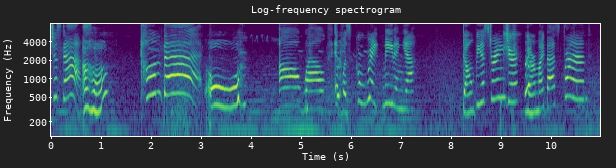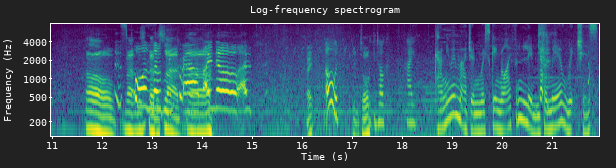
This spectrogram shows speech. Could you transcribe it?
Just ask. uh huh. Come back. Oh. Oh, well, it was great meeting you. Don't be a stranger. You're my best friend. Oh, This that poor was lonely sad. crab. I Uh, know. I'm. Right, Oh, you can talk. we can talk. Hi. Can you imagine risking life and limb for mere riches?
